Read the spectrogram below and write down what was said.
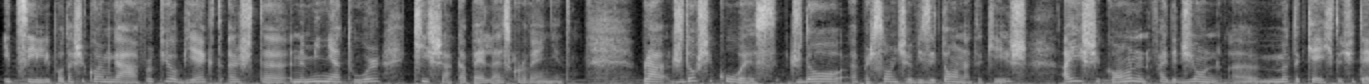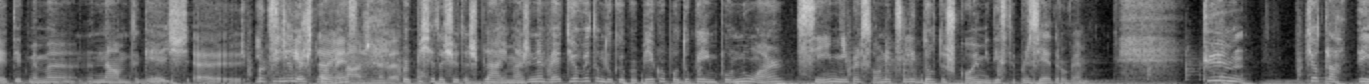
i cili po ta shikojmë nga afër, ky objekt është në miniaturë kisha kapela e Skrovenjit. Pra, çdo shikues, çdo person që viziton atë kishë, ai shikon fajdexhiun më të keq të qytetit, me më nam të keq, i cili është përmes përpiqet të që të shplajë imazhin e vet, jo vetëm duke u përpjekur, por duke u imponuar si një person i cili do të shkojë midis të përzgjedhurve. Ky kjo tradhti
